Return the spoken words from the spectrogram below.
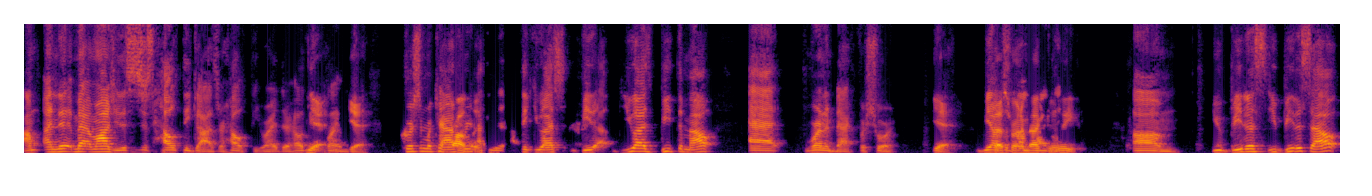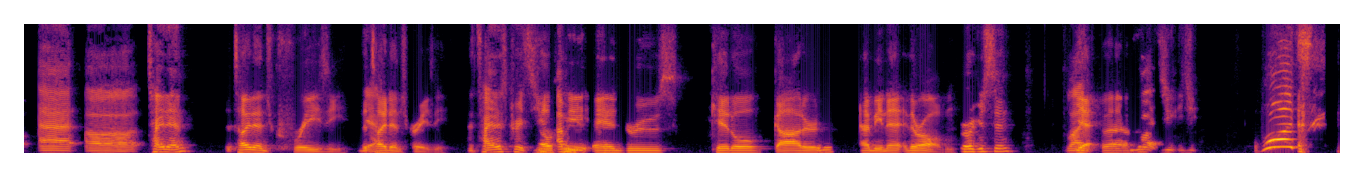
I'm, and then, mind you, this is just healthy guys. They're healthy, right? They're healthy yeah playing. yeah Christian McCaffrey, I think, I think you guys beat you guys beat them out at running back for sure. yeah best running back in the league Um, you beat us. You beat us out at uh tight end. the tight end's crazy the Yeah. tight end's crazy The tight end's crazy. Kelce, I mean Andrews, Kittle, Goedert. I mean, eh, they're all of them. Ferguson. Like yeah. what? You, you, what?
